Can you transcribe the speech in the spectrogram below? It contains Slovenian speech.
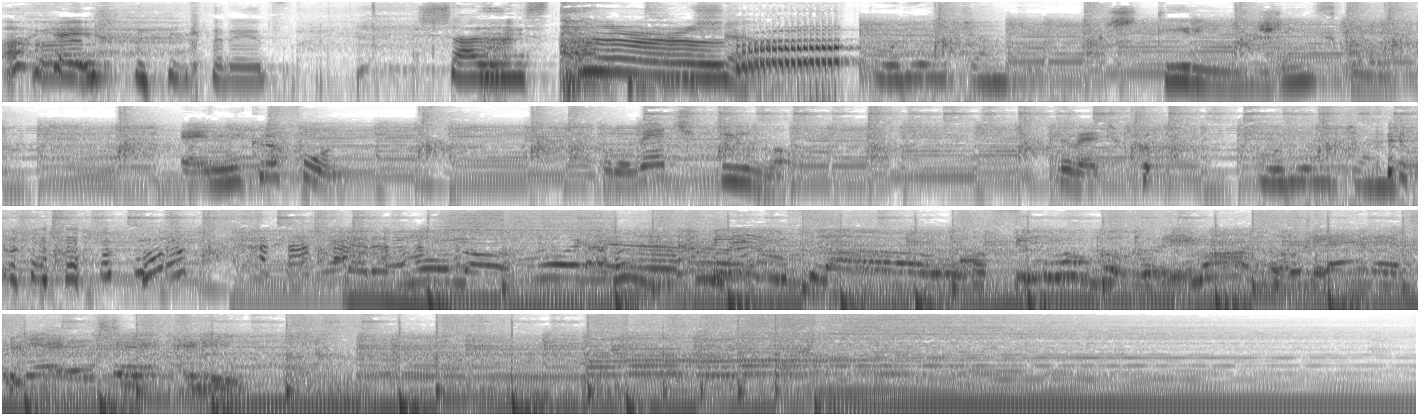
Okay. We start? Audio Jungle. Štiri ženske, En mikrofon, preveč filmov, preveč Audio Jungle. razumno. O filmu govorimo, dokler ne teče kri.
